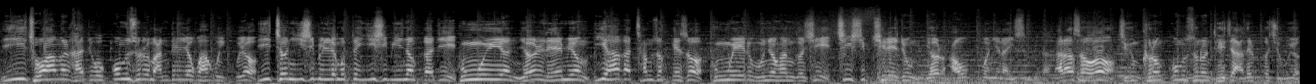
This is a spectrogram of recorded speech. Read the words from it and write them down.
이 조항을 가지고 꼼수를 만들려고 하고 있고요. 2021년부터 22년까지 국무위원 14명 이하가 참석해서 국무회의를 운영한 것이 77회 중 19번이나 있습니다. 따라서 지금 그런 꼼수는 되지 않을 것이고요.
